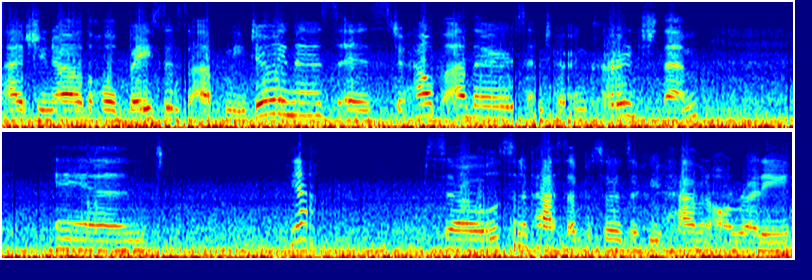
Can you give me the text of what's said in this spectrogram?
as you know, the whole basis of me doing this is to help others and to encourage them. And yeah, so listen to past episodes if you haven't already.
